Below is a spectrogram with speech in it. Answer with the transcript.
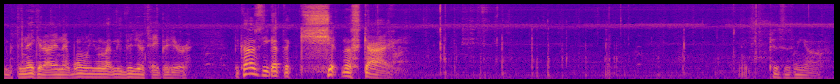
with the naked eye and it won't even let me videotape it here. Because you got the shit in the sky pisses me off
